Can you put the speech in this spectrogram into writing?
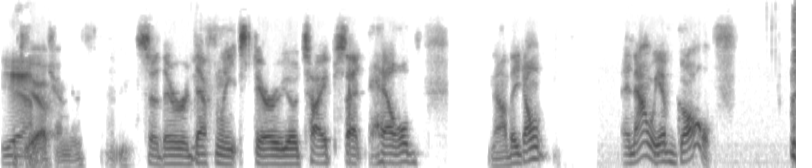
Yeah. Yeah. genders. So there were definitely stereotypes that held. Now they don't. And now we have golf.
